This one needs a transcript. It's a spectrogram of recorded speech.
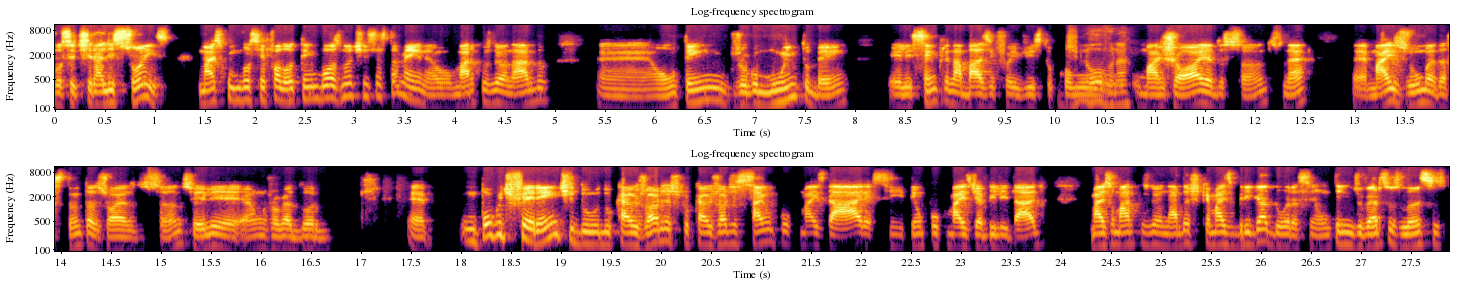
você tirar lições, mas como você falou, tem boas notícias também, né? O Marcos Leonardo é, ontem jogou muito bem, ele sempre na base foi visto como novo, né? uma joia do Santos, né? É, mais uma das tantas joias do Santos. Ele é um jogador é, um pouco diferente do, do Caio Jorge. Acho que o Caio Jorge sai um pouco mais da área, assim, tem um pouco mais de habilidade. Mas o Marcos Leonardo acho que é mais brigador. Assim, ontem, em diversos lances,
